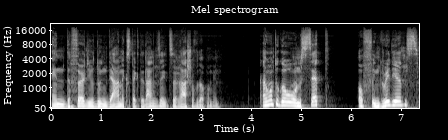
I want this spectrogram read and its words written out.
And the third, you're doing the unexpected. It's a rush of dopamine. I want to go on a set of ingredients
